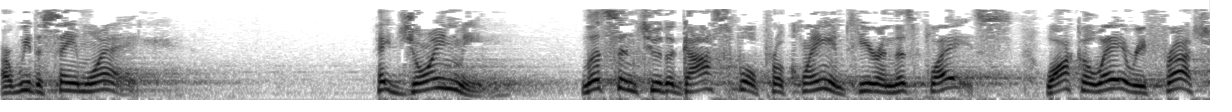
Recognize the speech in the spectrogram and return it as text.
Are we the same way? Hey, join me. Listen to the gospel proclaimed here in this place. Walk away refreshed,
